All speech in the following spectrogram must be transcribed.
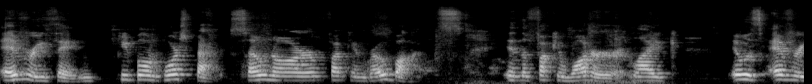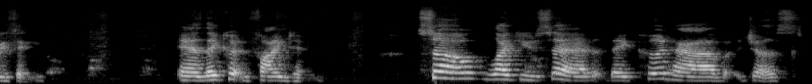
everything. People on horseback, sonar, fucking robots in the fucking water. Like it was everything. And they couldn't find him. So, like you said, they could have just,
